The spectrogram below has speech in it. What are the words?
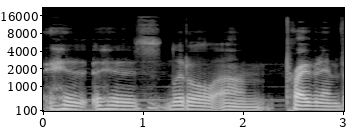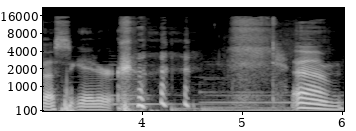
his his little um private investigator. um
